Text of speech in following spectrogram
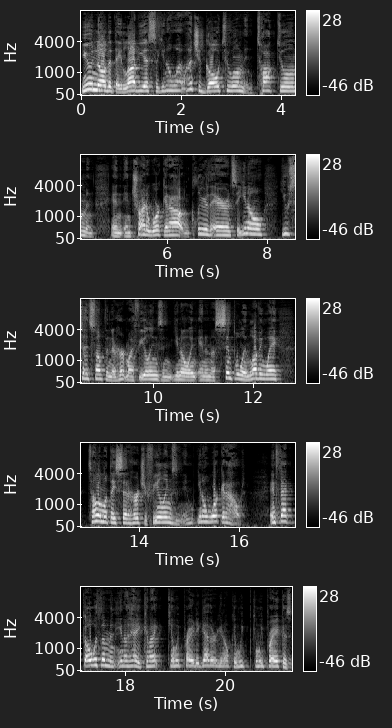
You know that they love you, so you know what? Why don't you go to them and talk to them and, and, and try to work it out and clear the air and say, you know, you said something that hurt my feelings, and, you know, and, and in a simple and loving way, tell them what they said hurt your feelings and, and, you know, work it out. In fact, go with them and, you know, hey, can I, can we pray together? You know, can we, can we pray? Because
